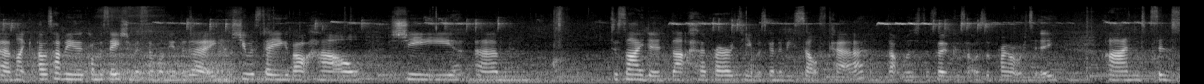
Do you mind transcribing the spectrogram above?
Um, like I was having a conversation with someone the other day, and she was saying about how she um, decided that her priority was going to be self-care. That was the focus. That was the priority. And since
